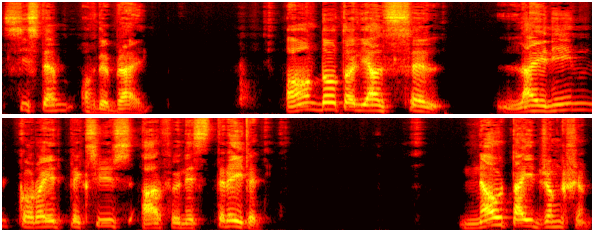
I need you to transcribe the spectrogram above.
system of the brain. Endothelial cell lining choroid plexus are fenestrated. No tight junction.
